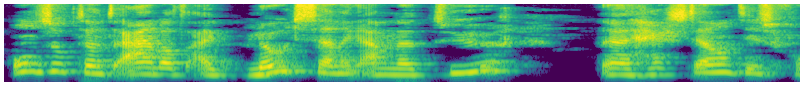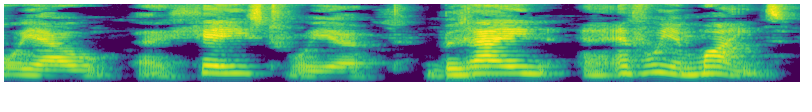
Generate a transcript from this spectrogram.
Onderzoek toont aan dat eigenlijk blootstelling aan de natuur uh, herstellend is voor jouw uh, geest, voor je brein en voor je mind.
